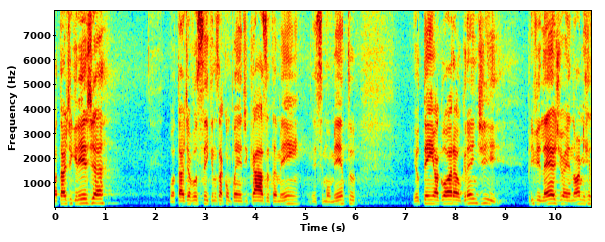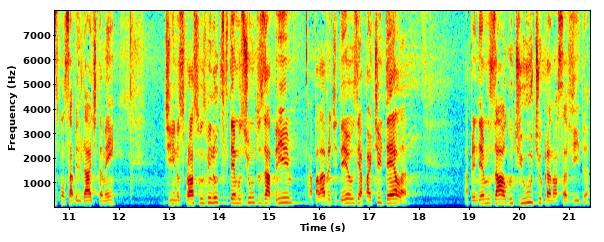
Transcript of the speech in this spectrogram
Boa tarde, igreja. Boa tarde a você que nos acompanha de casa também, nesse momento. Eu tenho agora o grande privilégio, a enorme responsabilidade também, de nos próximos minutos que temos juntos abrir a palavra de Deus e a partir dela aprendermos algo de útil para a nossa vida.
